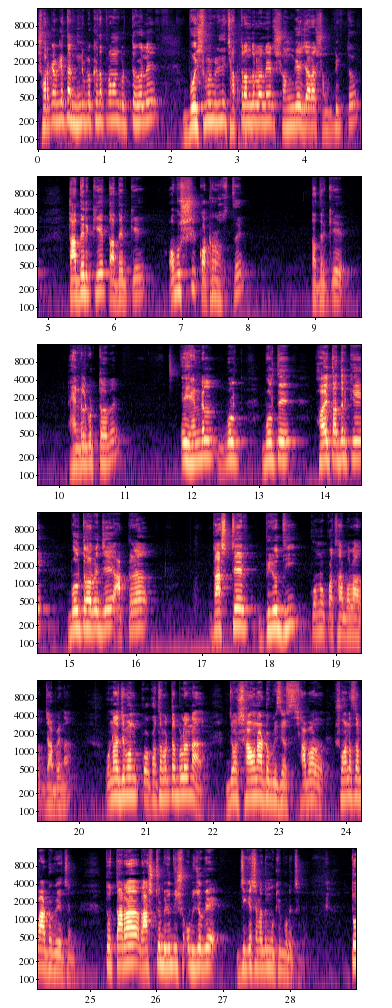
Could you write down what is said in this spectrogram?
সরকারকে তার নিরপেক্ষতা প্রমাণ করতে হলে বৈষম্য বিরোধী ছাত্র আন্দোলনের সঙ্গে যারা সম্পৃক্ত তাদেরকে তাদেরকে অবশ্যই কঠোর হস্তে তাদেরকে হ্যান্ডেল করতে হবে। এই হ্যান্ডেল বলতে হয় তাদেরকে বলতে হবে যে আপনারা রাষ্ট্রের বিরোধী কোনো কথা বলা যাবে না। ওনারা যেমন কথাবার্তা বলে না যেমন শাওন আটক হয়েছে, সাবা সোহানা সাবা আটক হয়েছেন। তো তারা রাষ্ট্রবিরোধী অভিযোগে জিজ্ঞাসাবাদের মুখে পড়েছেন। তো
